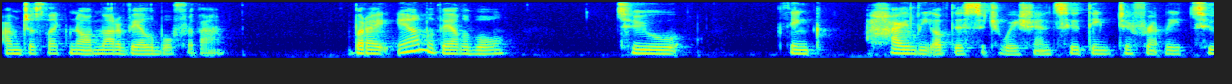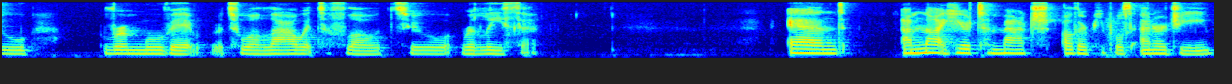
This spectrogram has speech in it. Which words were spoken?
I'm just like, no, I'm not available for that. But I am available to think highly of this situation, to think differently, to remove it, to allow it to flow, to release it. And I'm not here to match other people's energy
